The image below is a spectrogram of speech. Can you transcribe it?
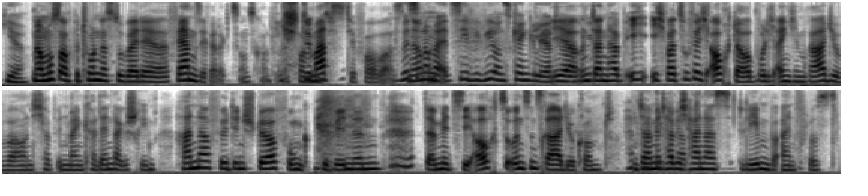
hier. Man muss auch betonen, dass du bei der Fernsehredaktionskonferenz von Stimmt. Matz TV warst. Willst ne? du nochmal erzählen, wie wir uns kennengelernt Ja, haben? und dann habe ich, ich war zufällig auch da, obwohl ich eigentlich im Radio war und ich habe in meinen Kalender geschrieben, Hanna für den Störfunk gewinnen, damit sie auch zu uns ins Radio kommt. Hat und damit habe ich. Hannas Leben beeinflusst.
